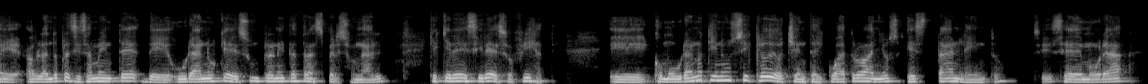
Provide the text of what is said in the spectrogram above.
eh, hablando precisamente de Urano, que es un planeta transpersonal. ¿Qué quiere decir eso? Fíjate, eh, como Urano tiene un ciclo de 84 años, es tan lento, ¿sí? Se demora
